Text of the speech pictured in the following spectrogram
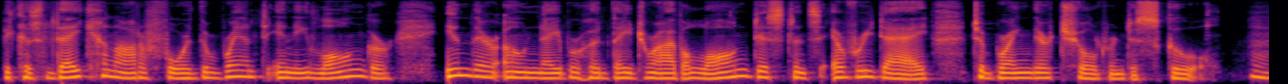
because they cannot afford the rent any longer. In their own neighborhood, they drive a long distance every day to bring their children to school. Hmm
